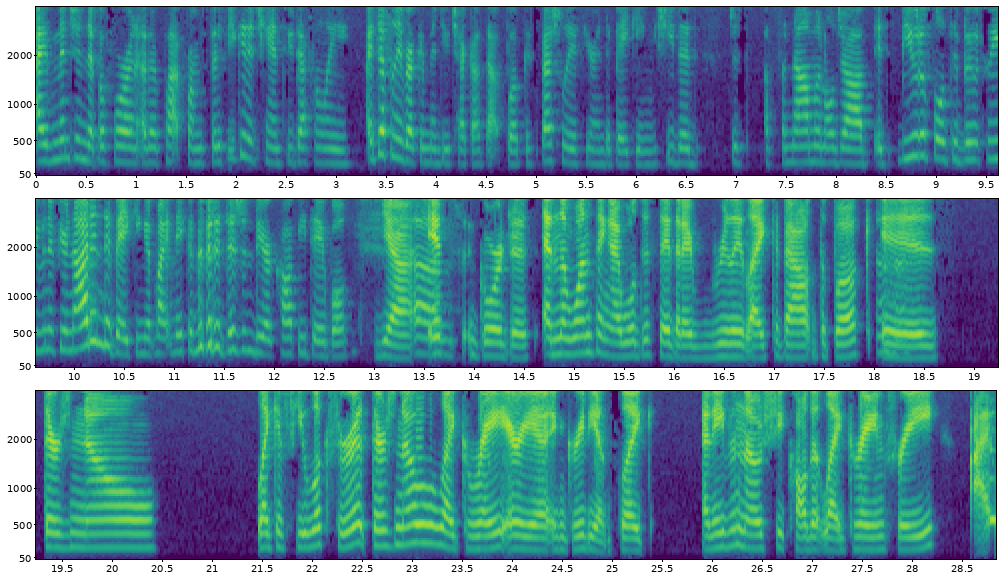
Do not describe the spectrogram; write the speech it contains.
I've mentioned it before on other platforms. But if you get a chance, you definitely I definitely recommend you check out that book, especially if you're into baking. She did just a phenomenal job. It's beautiful to boot. So even if you're not into baking, it might make a good addition to your coffee table. Yeah, um, it's gorgeous. And the one thing I will just say that I really liked about the book uh-huh. is there's no like if you look through it, there's no like gray area ingredients. Like and even though she called it like grain free, I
